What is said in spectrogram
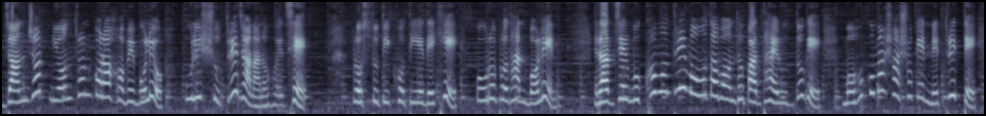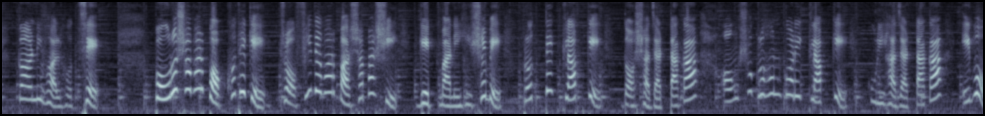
যানজট নিয়ন্ত্রণ করা হবে বলেও পুলিশ সূত্রে জানানো হয়েছে। প্রস্তুতি খতিয়ে দেখে পৌরপ্রধান বলেন, রাজ্যের মুখ্যমন্ত্রী মমতা বন্দ্যোপাধ্যায়ের উদ্যোগে মহকুমা শাসকের নেতৃত্বে কার্নিভাল হচ্ছে। পৌরসভার পক্ষ থেকে ট্রফি দেওয়ার পাশাপাশি গেট মানি হিসেবে প্রত্যেক ক্লাবকে দশ হাজার টাকা, অংশগ্রহণকারী ক্লাবকে কুড়ি হাজার টাকা এবং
